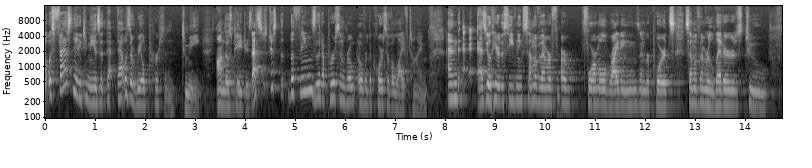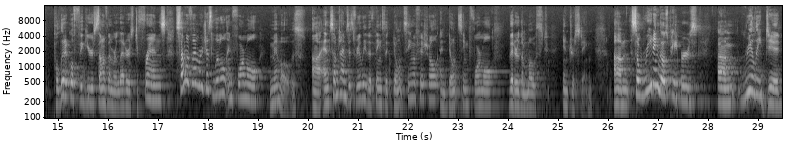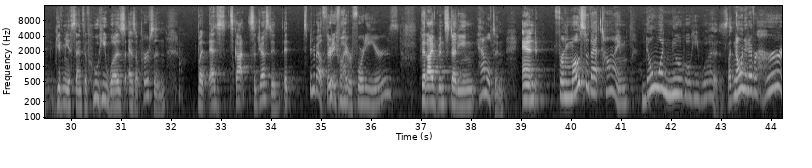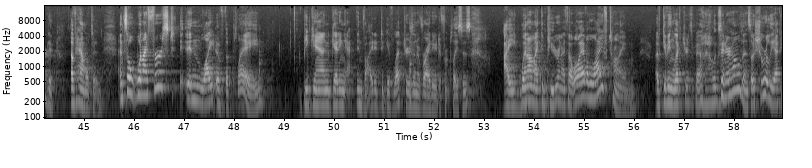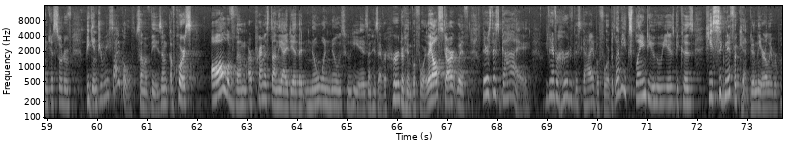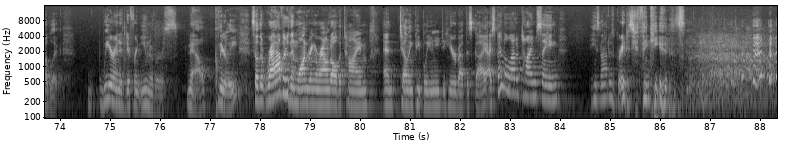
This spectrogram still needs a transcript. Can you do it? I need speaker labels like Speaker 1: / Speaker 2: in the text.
Speaker 1: what was fascinating to me is that, that that was a real person to me on those pages. That's just the, the things that a person wrote over the course of a lifetime. And as you'll hear this evening, some of them are, are formal writings and reports, some of them are letters to political figures, some of them are letters to friends, some of them are just little informal memos. Uh, and sometimes it's really the things that don't seem official and don't seem formal that are the most interesting. Um, so reading those papers um, really did give me a sense of who he was as a person. But as Scott suggested, it's been about 35 or 40 years that I've been studying Hamilton. And for most of that time, no one knew who he was. Like, no one had ever heard of Hamilton. And so when I first, in light of the play, began getting invited to give lectures in a variety of different places, I went on my computer and I thought, well, I have a lifetime of giving lectures about Alexander Hamilton, so surely I can just sort of begin to recycle some of these. And of course, all of them are premised on the idea that no one knows who he is and has ever heard of him before. They all start with, there's this guy. You've never heard of this guy before, but let me explain to you who he is because he's significant in the early republic we are in a different universe now, clearly. So that rather than wandering around all the time and telling people you need to hear about this guy, I spend a lot of time saying, he's not as great as you think he is.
